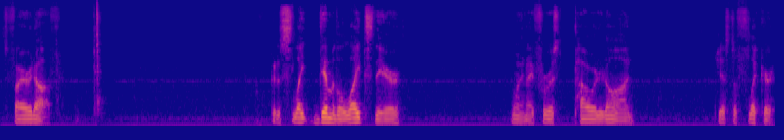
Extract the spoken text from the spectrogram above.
Let's fire it off. Got a slight dim of the lights there when I first powered it on. Just a flicker.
